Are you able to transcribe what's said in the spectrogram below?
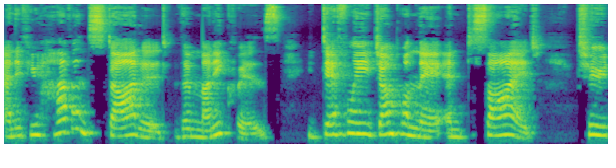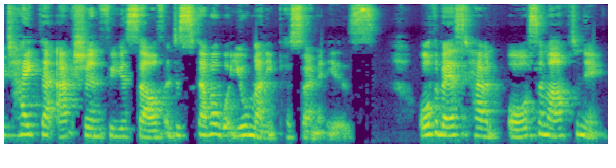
And if you haven't started the money quiz, you definitely jump on there and decide to take that action for yourself and discover what your money persona is. All the best. Have an awesome afternoon.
